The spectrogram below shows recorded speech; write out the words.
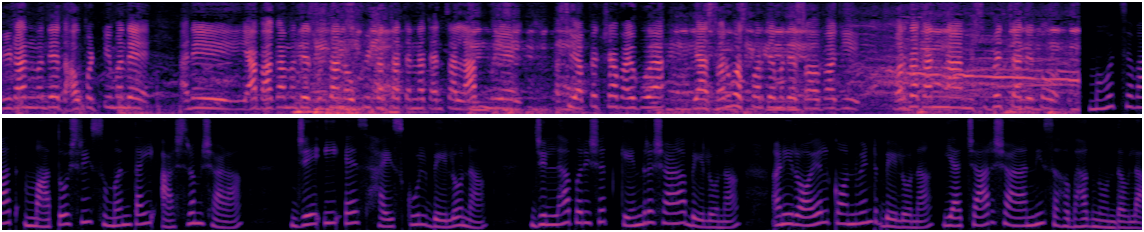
क्रीडांमध्ये धावपट्टीमध्ये आणि या भागामध्ये सुद्धा नोकरी करता त्यांना त्यांचा लाभ मिळेल अशी अपेक्षा बाळगूया. या सर्व स्पर्धेमध्ये सहभागी स्पर्धकांना मी शुभेच्छा देतो. महोत्सवात मातोश्री सुमनताई आश्रमशाळा जेईएस हायस्कूल बेलोना जिल्हा परिषद केंद्रशाळा बेलोना आणि रॉयल कॉन्व्हेंट बेलोना या चार शाळांनी सहभाग नोंदवला.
